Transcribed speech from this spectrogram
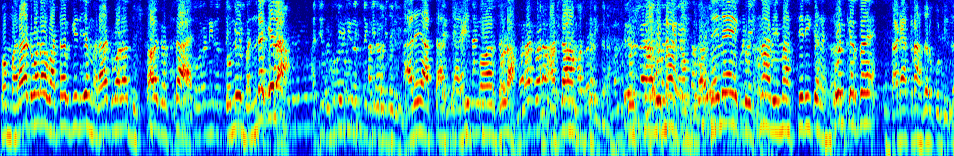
पण मराठवाडा वॉटर ग्रीड जे मराठवाडा दुष्काळग्रस्त आहे तुम्ही बंद केला. अरे आता अजित पवार सोडा आता कृष्णा भीमा नाही नाही कृष्णा भीमा स्थिरीकरण कोण करतोय साडे अकरा हजार कोटीचं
